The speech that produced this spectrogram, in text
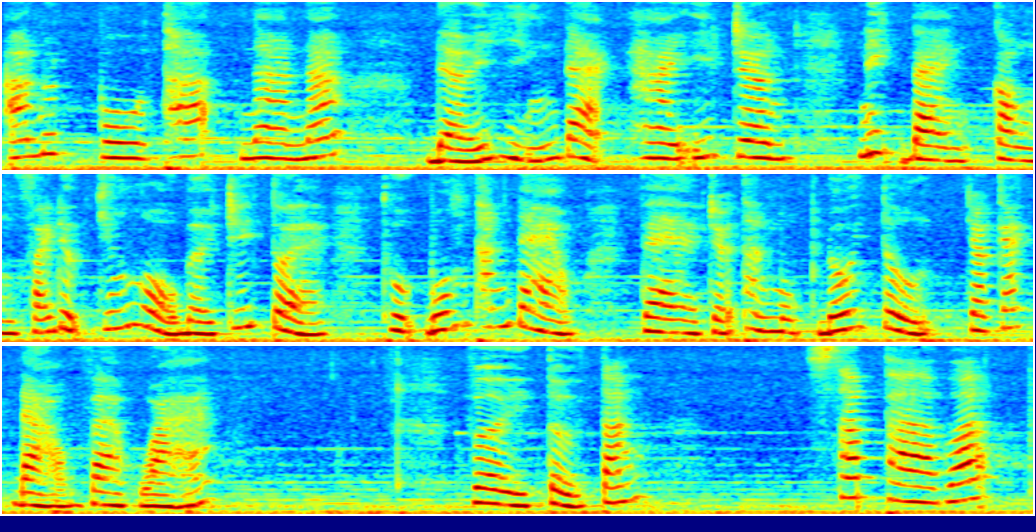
anutpotha na na để diễn đạt hai ý trên. Niết bàn cần phải được chứng ngộ bởi trí tuệ thuộc bốn thánh đạo và trở thành một đối tượng cho các đạo và quả. Về tự tánh Sapavato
